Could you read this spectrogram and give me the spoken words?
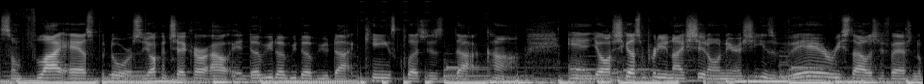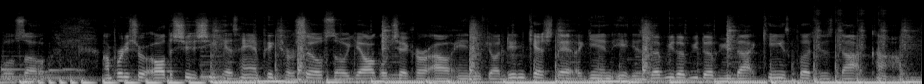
some fly ass fedoras. So, y'all can check her out at www.kingsclutches.com. And y'all, she got some pretty nice shit on there, and she is very stylish and fashionable. So, I'm pretty sure all the shit she has handpicked herself, so y'all go check her out. And if y'all didn't catch that, again, it is www.kingsclutches.com.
